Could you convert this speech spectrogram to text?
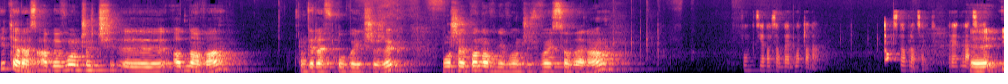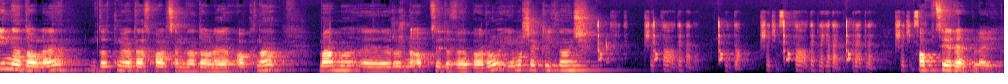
I teraz, aby włączyć y, od nowa grę w kółko i krzyżyk, muszę ponownie włączyć VoiceOvera. Funkcja voiceover włączona. 100%. Regulacje. Y, I na dole, dotknę teraz palcem na dole okna, mam y, różne opcje do wyboru i muszę kliknąć Hit. Przy to menu. Undo. Przycisk. To replay 1. Replay. Przycisk. opcję replay.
